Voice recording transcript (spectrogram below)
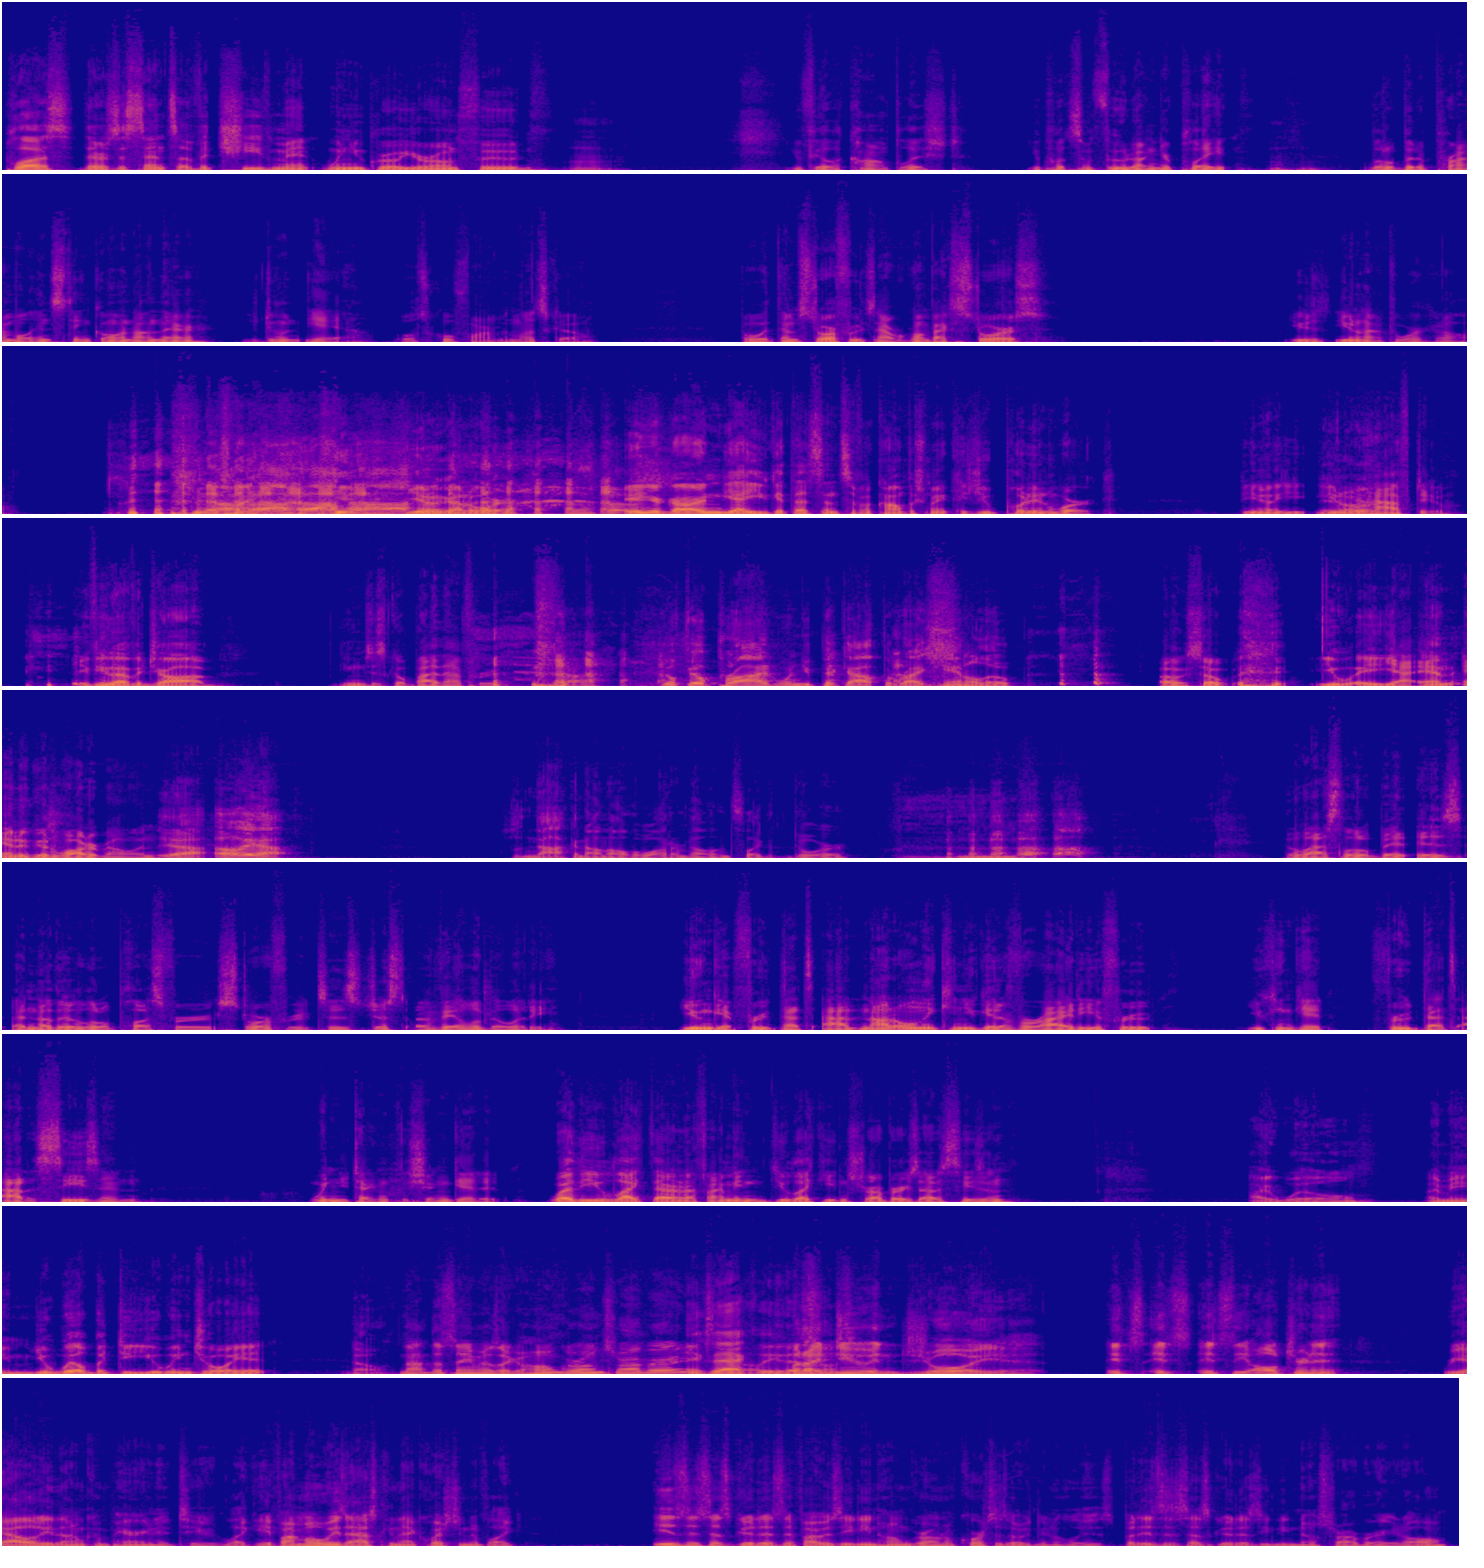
Plus, there's a sense of achievement when you grow your own food. Mm. You feel accomplished. You put some food on your plate. Mm-hmm. A little bit of primal instinct going on there. You're doing, yeah, old school farming. Let's go. But with them store fruits, now we're going back to stores. You you don't have to work at all. you, you don't got to work in your garden. Yeah, you get that sense of accomplishment because you put in work. You know, you, you It don't worked. have to. if you have a job, you can just go buy that fruit. Yeah. You'll feel pride when you pick out the right cantaloupe. Oh, so you uh, yeah, and and a good watermelon. Yeah. Oh yeah. Just knocking on all the watermelons like a door. the last little bit is another little plus for store fruits is just availability. you can get fruit that's out. Not only can you get a variety of fruit, you can get fruit that's out of season when you technically shouldn't get it. Whether you like that or not, I mean, do you like eating strawberries out of season? I will. I mean, You will, but do you enjoy it? No. not the same as like a homegrown strawberry, Exactly. but I do enjoy it. It's it's it's the alternate reality that I'm comparing it to. Like if I'm always asking that question of like, is this as good as if I was eating homegrown? Of course, it's always going to lose. But is this as good as eating no strawberry at all?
